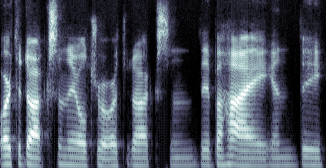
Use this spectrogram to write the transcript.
Orthodox and the ultra Orthodox, and the Baha'i and the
